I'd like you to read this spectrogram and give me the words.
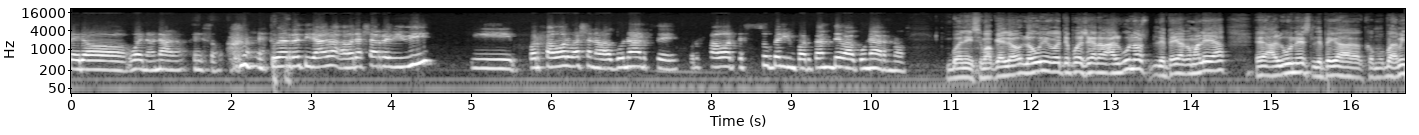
Pero bueno, nada, eso. estuve retirada, ahora ya reviví y por favor vayan a vacunarse. Por favor, es súper importante vacunarnos. Buenísimo, que lo, lo único que te puede llegar a algunos le pega como Lea, eh, a algunos le pega como, bueno, a mí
